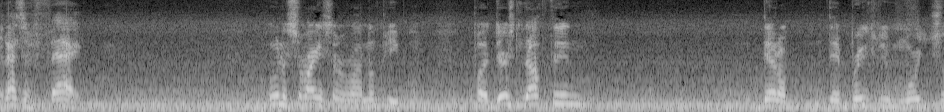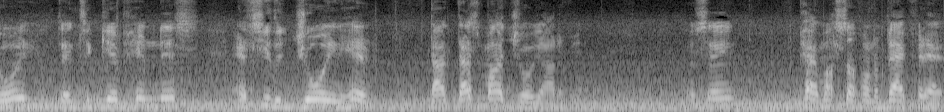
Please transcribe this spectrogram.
And that's a fact. You want to surround yourself around them people. But there's nothing that'll, that brings me more joy than to give him this and see the joy in him. That, that's my joy out of it. You know I'm saying? Pat myself on the back for that.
